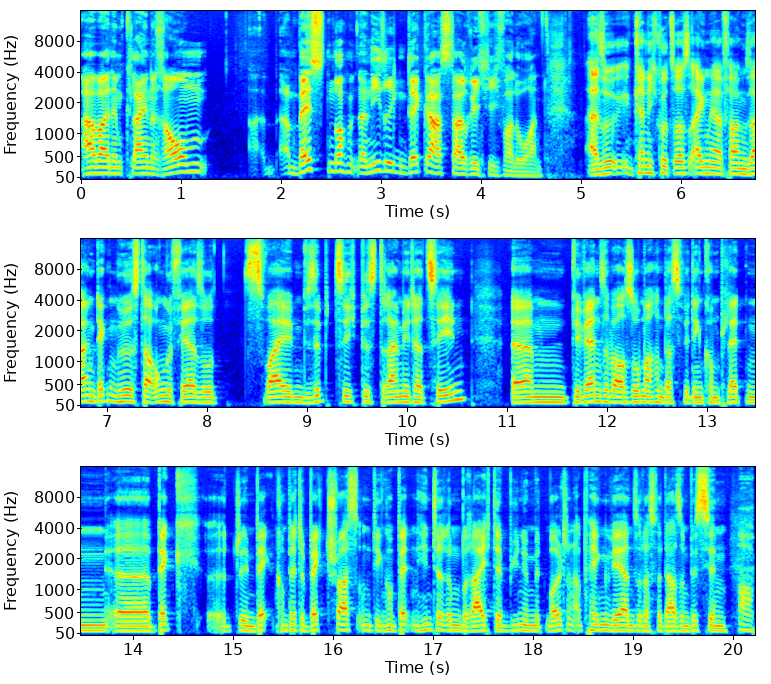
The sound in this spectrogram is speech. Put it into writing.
Aber in einem kleinen Raum, am besten noch mit einer niedrigen Decke, hast du halt richtig verloren. Also kann ich kurz aus eigener Erfahrung sagen, Deckenhöhe ist da ungefähr so 2,70 bis 3,10 Meter. Ähm, wir werden es aber auch so machen, dass wir den kompletten äh, Back, äh, den Back, komplette Backtruss und den kompletten hinteren Bereich der Bühne mit Molton abhängen werden, sodass wir da so ein bisschen oh,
